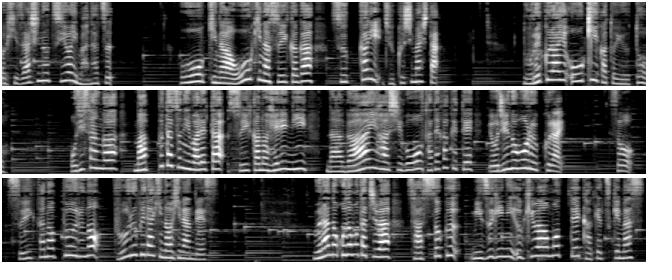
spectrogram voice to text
と日差しの強い真夏。大きな大きなスイカがすっかり熟しました。どれくらい大きいかというと、おじさんが真っ二つに割れたスイカのヘリに長いはしごを立てかけてよじ登るくらい。そう、スイカのプールのプール開きの日なんです。村の子供たちは早速水着に浮き輪を持って駆けつけます。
